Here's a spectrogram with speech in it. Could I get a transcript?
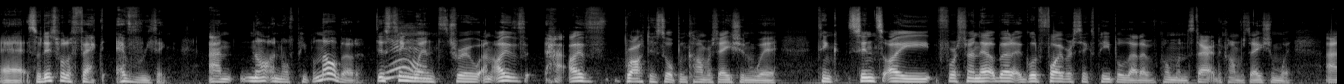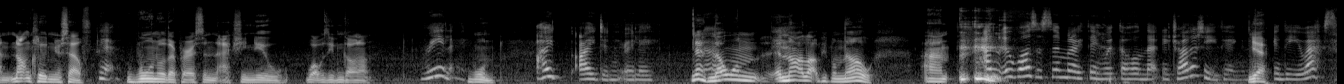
Uh, so this will affect everything, and not enough people know about it. This thing went through, and I've I've brought this up in conversation with. I think since I first found out about it, a good five or six people that I've come and started the conversation with, and not including yourself. Yeah. One other person actually knew what was even going on. Really? One. I I didn't really. Yeah, no, No. one, not a lot of people know. And and it was a similar thing with the whole net neutrality thing Yeah. in the US.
